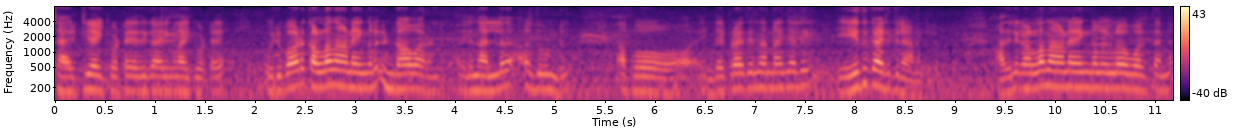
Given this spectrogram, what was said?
ചാരിറ്റി ആയിക്കോട്ടെ ഏത് കാര്യങ്ങളായിക്കോട്ടെ ഒരുപാട് കള്ള നാണയങ്ങൾ ഉണ്ടാവാറുണ്ട്. അതിൽ നല്ല ഇതുണ്ട് അപ്പോൾ എന്റെ അഭിപ്രായത്തിൽ എന്ന് പറഞ്ഞു കഴിഞ്ഞാൽ ഏത് കാര്യത്തിലാണെങ്കിലും അതിൽ കള്ള നാണയങ്ങളുള്ള പോലെ തന്നെ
